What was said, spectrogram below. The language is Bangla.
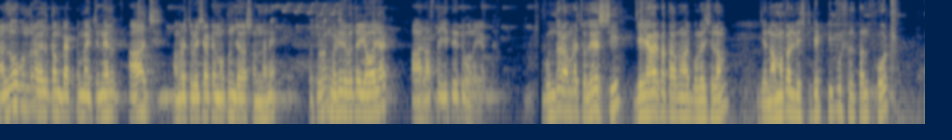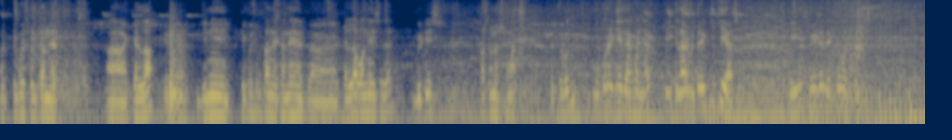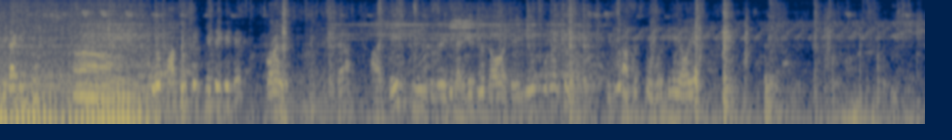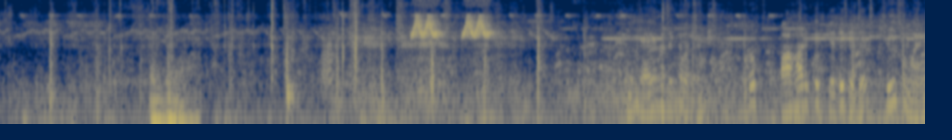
হ্যালো বন্ধুরা welcome back to my channel আজ আমরা চলেছি একটা নতুন জায়গার সন্ধানে। তো চলুন মেডির ভেতরে যাওয়া যাক আর রাস্তায় যেতে যেতে বলা যাক। বন্ধুরা, আমরা চলে এসেছি। যে জায়গার কথা আপনার বলেছিলাম, যে নামাকাল ডিস্ট্রিক্টের টিপু সুলতান ফোর্ট টিপু সুলতানের কেল্লা। যিনি টিপু সুলতান এখানে কেল্লা বানিয়েছিলেন ব্রিটিশ শাসনের সময়। তো চলুন উপরে গিয়ে দেখা যাক এই কেল্লার ভিতরে কী কী আছে। এই যে সিঁড়িটা দেখতে পাচ্ছেন, এটা কিন্তু আহ, পুরো পাথরকে কেটে কেটে করা হয়েছে। তাই আর এই এই যে ব্যারিকেডগুলো দেওয়া আছে এইগুলো তো কোথাও ছিল? এগুলো আস্তে আস্তে উপরের দিকে যাওয়া যায় পাহাড়কে কেটে কেটে সেই সময়ে,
